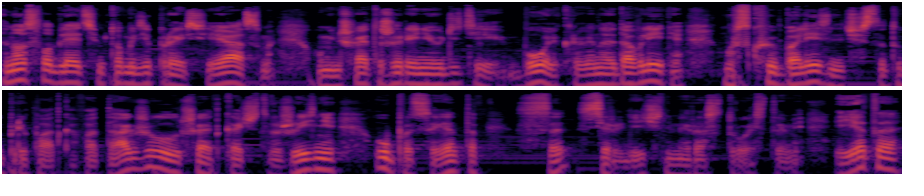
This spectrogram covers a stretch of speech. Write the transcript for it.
Оно ослабляет симптомы депрессии и астмы, уменьшает ожирение у детей, боль, кровяное давление, морскую болезнь и частоту припадков, а также улучшает качество жизни у пациентов с сердечными расстройствами. И это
